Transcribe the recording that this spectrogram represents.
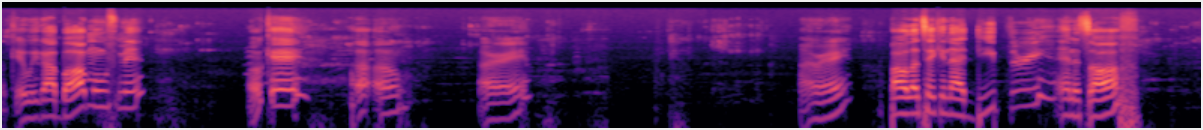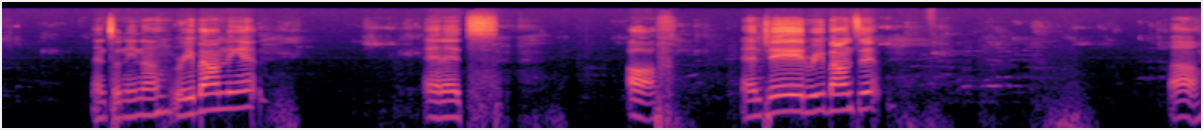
Okay, we got ball movement. Okay. Uh oh. All right. All right. Paula taking that deep three, and it's off. Antonina rebounding it, and it's off. And Jade rebounds it. Oh.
